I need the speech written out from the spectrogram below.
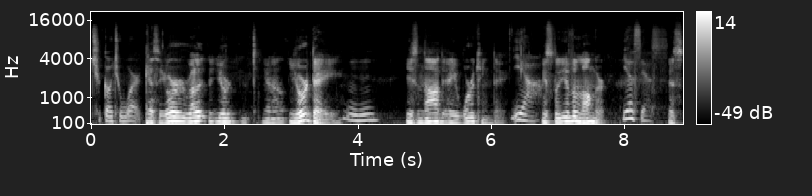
to go to work. Yes, your your you know your day hmm is not a working day. Yeah. It's even longer. Yes, yes. It's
